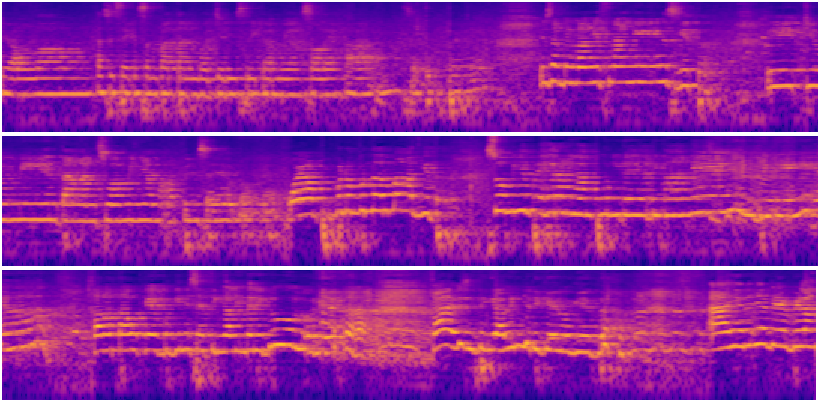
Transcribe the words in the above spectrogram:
Ya Allah, kasih saya kesempatan buat jadi istri kamu yang soleha. Saya tuh pengen. Dia sambil nangis-nangis gitu. Diciumin tangan suaminya, maafin saya bang ya. Wah, bener-bener banget gitu. Suaminya heran, ya ampun hidayah di mana begini ya. Kalau tahu kayak begini saya tinggalin dari dulu dia. Kan habis ditinggalin jadi kayak begitu. Akhirnya dia bilang,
